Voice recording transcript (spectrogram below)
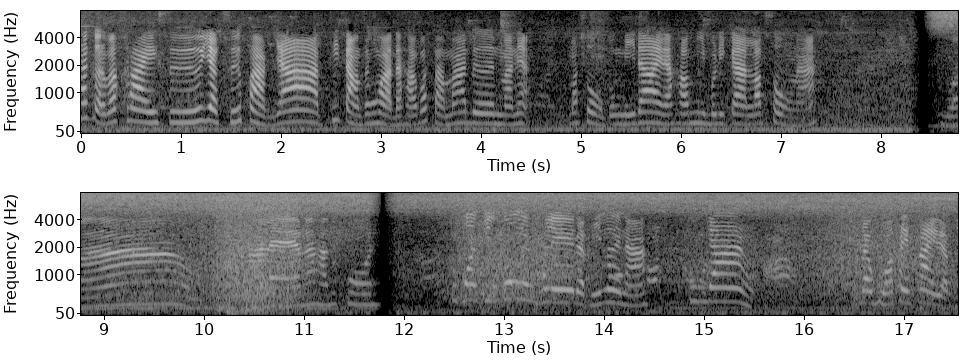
ถ้าเกิดว่าใครซื้ออยากซื้อฝากญาติที่ต่างจังหวัดนะคะ ก็สามารถเดินมาเนี่ยมาส่งตรงนี้ได้นะคะ มีบริการรับส่งนะ ว้าว มาแล้วนะคะทุกคน ทุกคนกินกุ้งริมทะเลแบบนี้เลยนะ กุ้งย่าง แบบหัวไข่ไข่แบบเ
